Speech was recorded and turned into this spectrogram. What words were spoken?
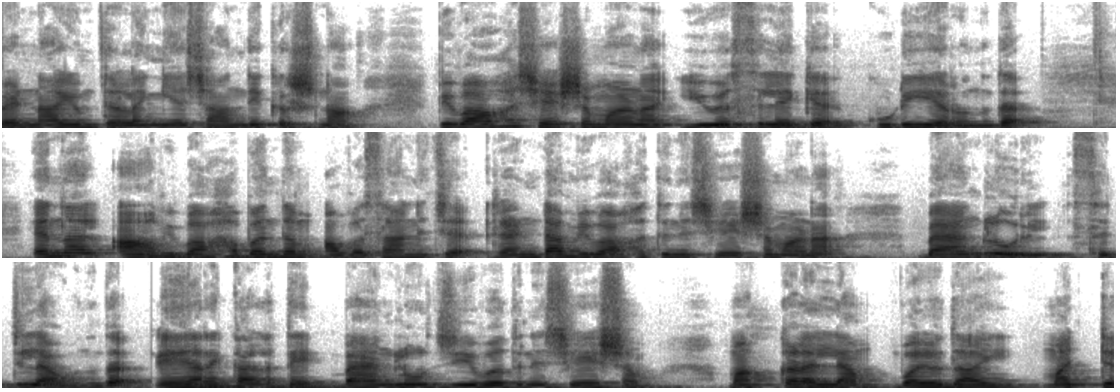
പെണ്ണായും തിളങ്ങിയ ശാന്തി കൃഷ്ണ വിവാഹശേഷമാണ് യു എസിലേക്ക് കുടിയേറുന്നത്. എന്നാൽ ആ വിവാഹബന്ധം അവസാനിച്ച് രണ്ടാം വിവാഹത്തിന് ശേഷമാണ് ബാംഗ്ലൂരിൽ സെറ്റിലാവുന്നത്. ഏറെക്കാലത്തെ ബാംഗ്ലൂർ ജീവിതത്തിന് ശേഷം മക്കളെല്ലാം വലുതായി മറ്റ്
